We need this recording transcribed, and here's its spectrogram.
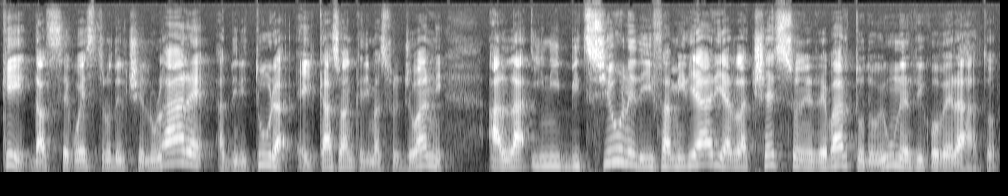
che dal sequestro del cellulare, addirittura è il caso anche di Mastro Giovanni, alla inibizione dei familiari all'accesso nel reparto dove uno è ricoverato,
